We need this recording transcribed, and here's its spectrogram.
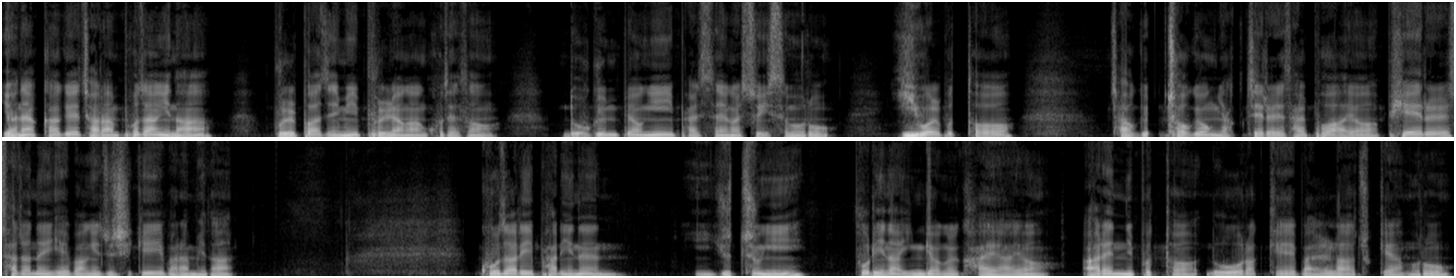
연약하게 자란 포장이나 물 빠짐이 불량한 곳에서 녹균병이 발생할 수 있으므로 2월부터 적용 약제를 살포하여 피해를 사전에 예방해 주시기 바랍니다. 고자리 파리는 유충이 뿌리나 인경을 가해하여 아랫잎부터 노랗게 말라 죽게 하므로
